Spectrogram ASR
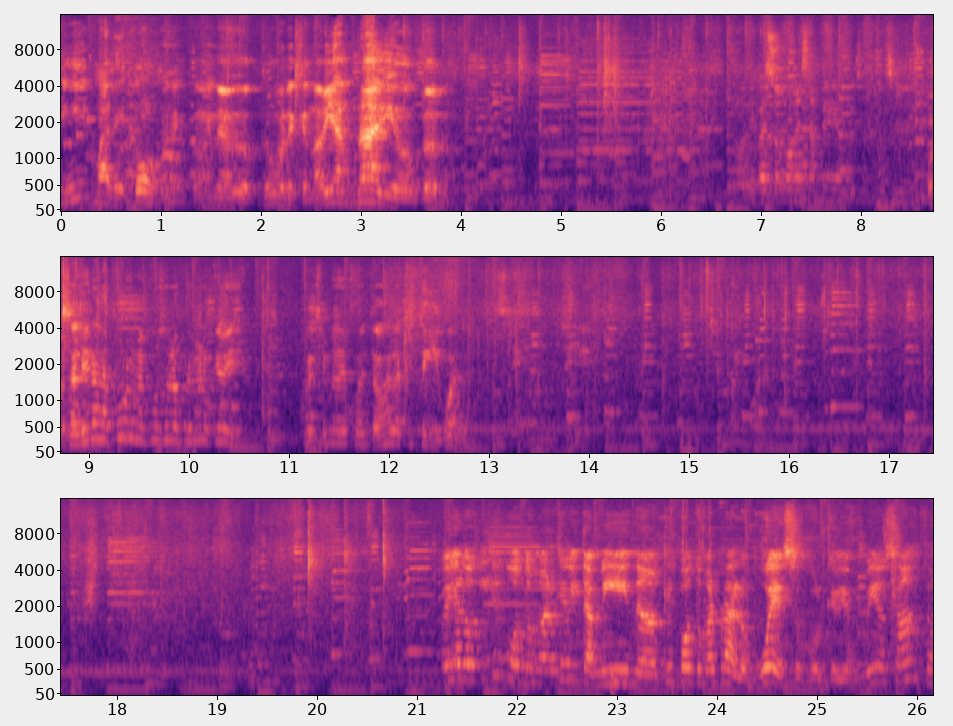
y Malecón. Con el 9 de octubre, que no había nadie, doctor. ¿Qué pasó con esa media? Pues, entonces, Por salir al apuro me puse lo primero que vi. Recién me doy cuenta, ojalá que estén igual. ¿Qué vitamina? ¿Qué puedo tomar para los huesos? Porque, Dios mío santo.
